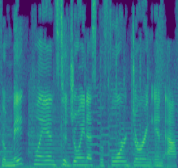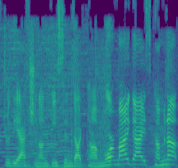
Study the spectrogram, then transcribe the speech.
so make plans to join us before, during, and after the action on vsin.com. More My Guys coming up.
